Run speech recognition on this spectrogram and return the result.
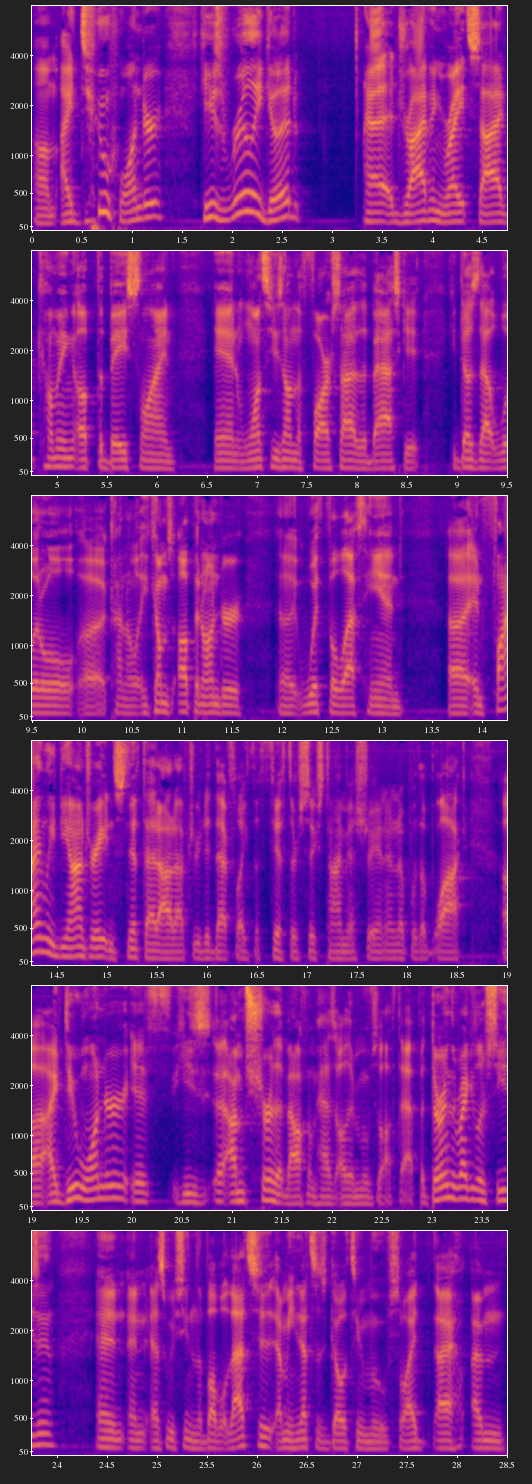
Um, I do wonder he's really good at driving right side, coming up the baseline, and once he's on the far side of the basket, he does that little uh, kind of he comes up and under uh, with the left hand. Uh, and finally, DeAndre Ayton sniffed that out after he did that for like the fifth or sixth time yesterday and ended up with a block. Uh, I do wonder if he's. I'm sure that Malcolm has other moves off that, but during the regular season, and and as we've seen in the bubble, that's his, I mean that's his go-to move. So I, I I'm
